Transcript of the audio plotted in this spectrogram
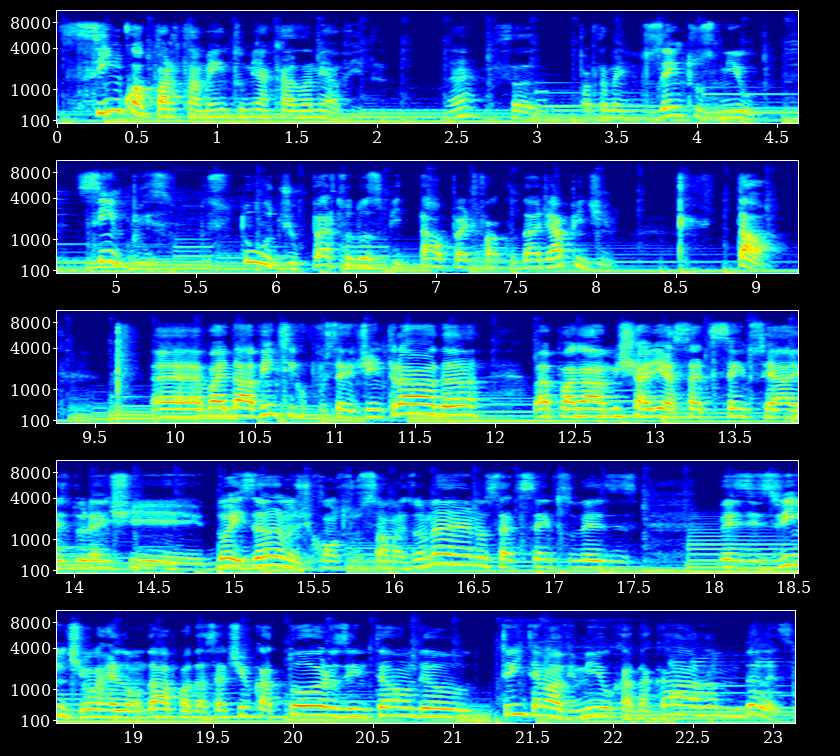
5 apartamentos Minha Casa Minha Vida. Né? Esse apartamento de 200 mil. Simples, estúdio, perto do hospital, perto de faculdade, rapidinho. Tal. É, vai dar 25% de entrada, vai pagar a micharia 700 reais durante dois anos de construção mais ou menos, 700 vezes vezes 20, vamos arredondar para dar certinho, 14, então deu 39 mil cada casa, beleza.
